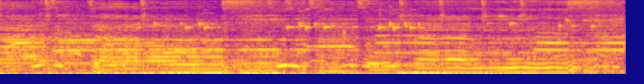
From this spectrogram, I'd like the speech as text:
รักเจ้าเท่านั้น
